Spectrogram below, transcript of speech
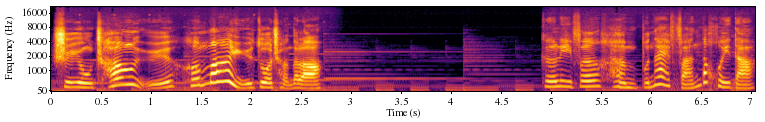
是用鲳鱼和鳗鱼做成的了。格里芬很不耐烦地回答：“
